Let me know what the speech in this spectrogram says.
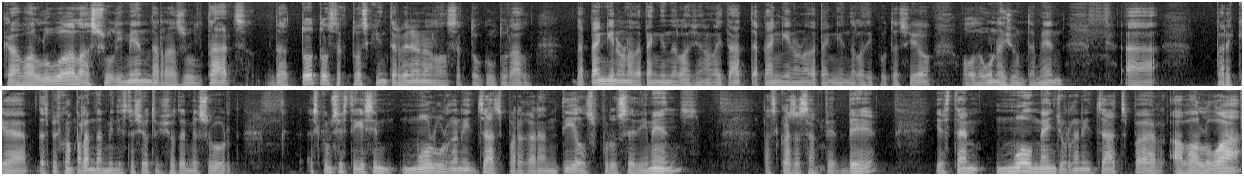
que avalua l'assoliment de resultats de tots els sectors que intervenen en el sector cultural, depenguin o no depenguin de la Generalitat, depenguin o no depenguin de la Diputació o d'un Ajuntament, eh, perquè després quan parlem d'administració això també surt, és com si estiguéssim molt organitzats per garantir els procediments, les coses s'han fet bé, i estem molt menys organitzats per avaluar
